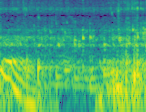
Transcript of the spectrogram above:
Good.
